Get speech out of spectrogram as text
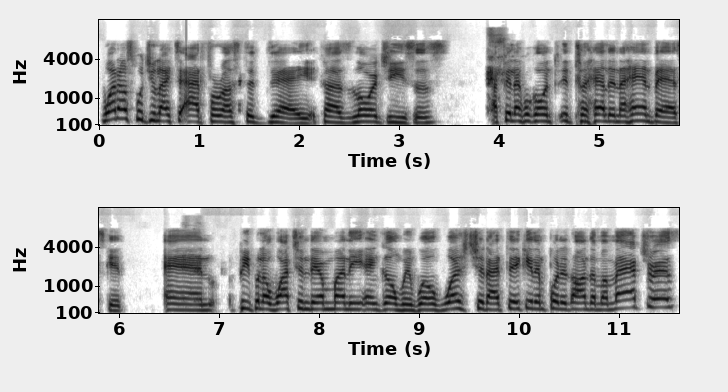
What else would you like to add for us today? Because Lord Jesus, I feel like we're going into hell in a handbasket. And people are watching their money and going, well, what should I take it and put it under my mattress?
